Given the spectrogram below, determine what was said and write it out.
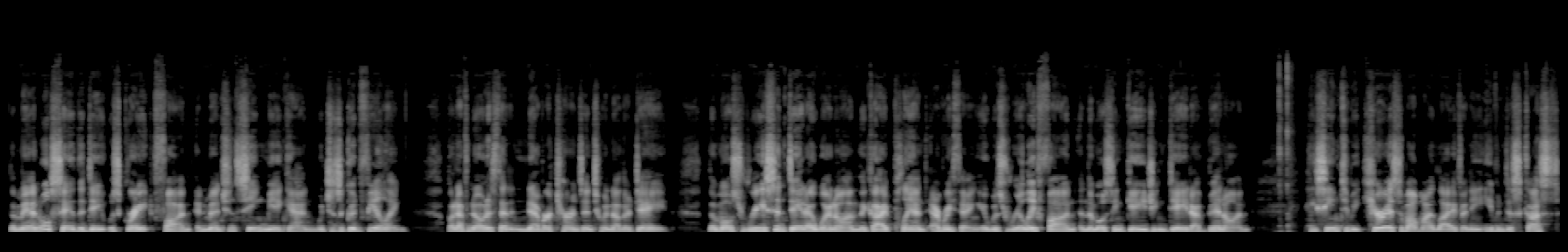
the man will say the date was great, fun, and mention seeing me again, which is a good feeling. But I've noticed that it never turns into another date. The most recent date I went on, the guy planned everything. It was really fun and the most engaging date I've been on. He seemed to be curious about my life and he even discussed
